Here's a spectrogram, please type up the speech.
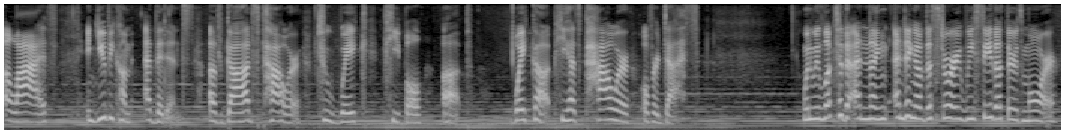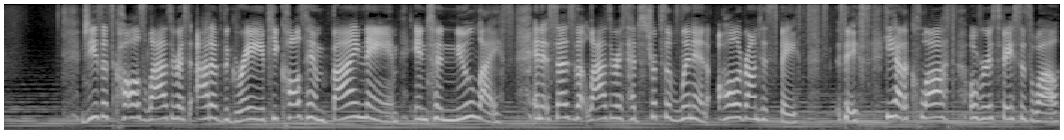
alive and you become evidence of God's power to wake people up. Wake up. He has power over death. When we look to the ending, ending of the story, we see that there's more. Jesus calls Lazarus out of the grave. He calls him by name into new life. And it says that Lazarus had strips of linen all around his face, face. He had a cloth over his face as well.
